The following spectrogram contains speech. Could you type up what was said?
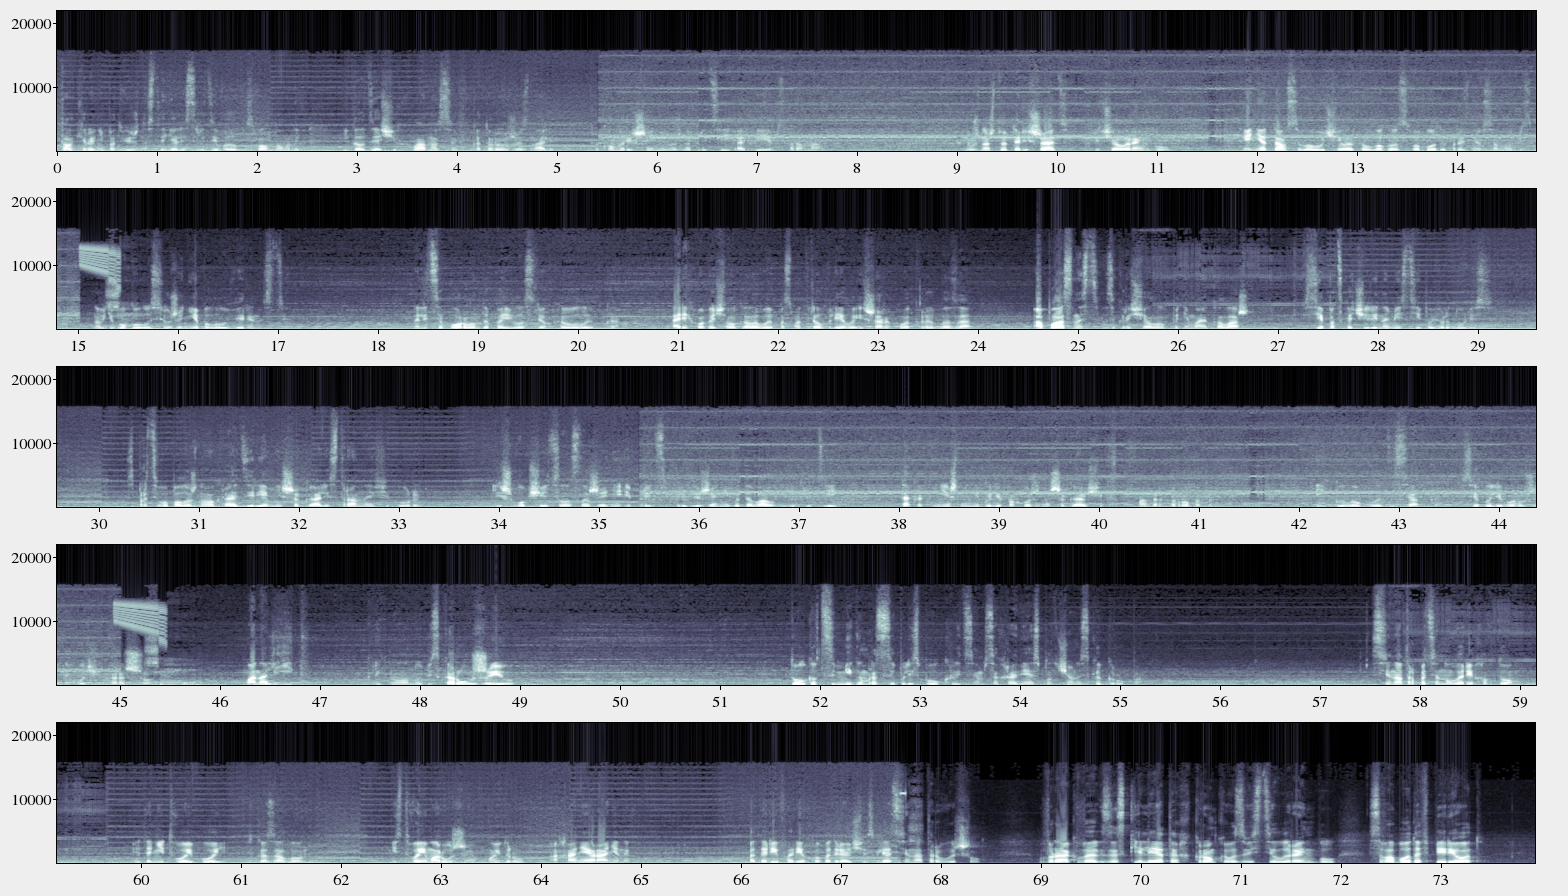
Сталкеры неподвижно стояли среди взволнованных и голдящих кланосов, которые уже знали, к какому решению нужно прийти обеим сторонам. «Нужно что-то решать!» – кричал Рейнбул. «Я не отдам своего человека в логово свободы», – произнес Анубис, но в его голосе уже не было уверенности. На лице Борланда появилась легкая улыбка. Орех покачал головой, посмотрел влево и широко открыл глаза. «Опасность!» – закричал он, поднимая калаш. Все подскочили на месте и повернулись. С противоположного края деревни шагали странные фигуры. Лишь общее телосложение и принцип передвижения выдавал них людей, так как внешне они были похожи на шагающих в скафандрах роботов. Их было около десятка, все были вооружены очень хорошо. «Монолит!» воскликнула к оружию!» Долговцы мигом рассыпались по укрытиям, сохраняя сплоченность как группа. Сенатор потянул Ореха в дом. «Это не твой бой», — сказал он. «Не с твоим оружием, мой друг. Охраняй раненых». Подарив Ореху ободряющий взгляд, сенатор вышел. «Враг в экзоскелетах!» — кромко возвестил Рейнбул. «Свобода вперед!»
